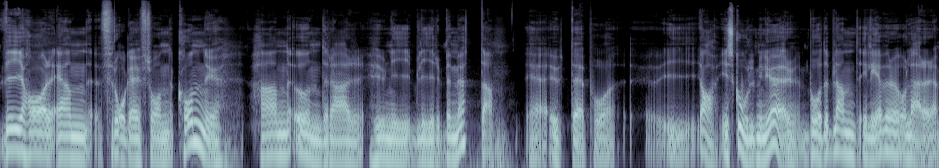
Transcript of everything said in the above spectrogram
vi har en fråga ifrån Conny. Han undrar hur ni blir bemötta eh, ute på, eh, i, ja, i skolmiljöer, både bland elever och lärare.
